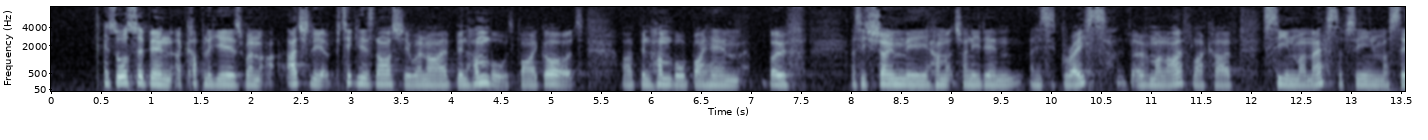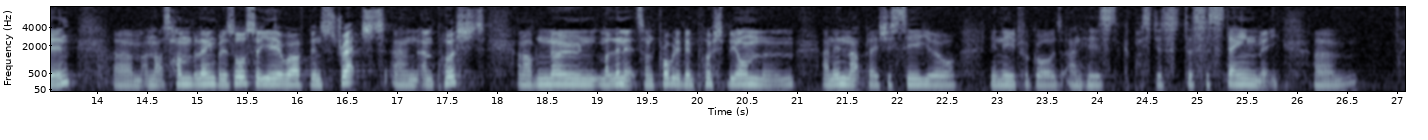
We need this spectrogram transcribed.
it's also been a couple of years when, actually, particularly this last year, when I've been humbled by God. I've been humbled by Him both as He's shown me how much I need Him and His grace over my life. Like I've seen my mess, I've seen my sin, um, and that's humbling. But it's also a year where I've been stretched and, and pushed, and I've known my limits and probably been pushed beyond them. And in that place, you see your, your need for God and His capacity to, to sustain me. Um,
